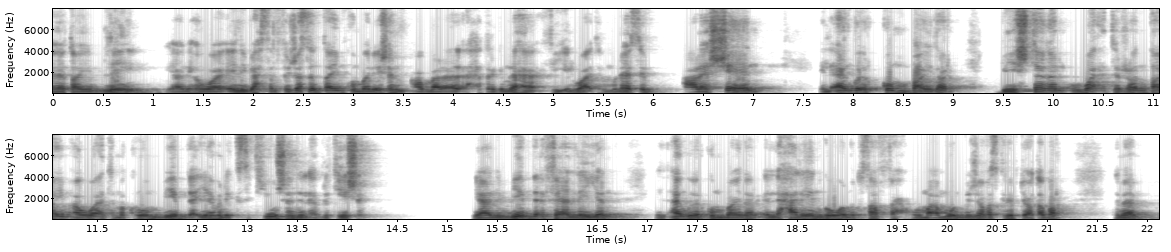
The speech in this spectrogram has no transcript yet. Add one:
آه طيب ليه؟ يعني هو إيه اللي بيحصل في just time compilation أو معناها هترجمناها في الوقت المناسب علشان ال Angular compiler بيشتغل وقت ال runtime أو وقت ما كروم بيبدأ يعمل execution لل application يعني بيبدأ فعليا ال Angular compiler اللي حاليا جوه المتصفح ومعمول ب JavaScript يعتبر تمام؟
